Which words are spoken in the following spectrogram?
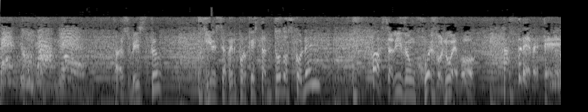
¡Ven tú también! ¿Has visto? ¿Quieres saber por qué están todos con él? Ha salido un juego nuevo. ¡Atrévete!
